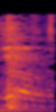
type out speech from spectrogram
doubt about.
